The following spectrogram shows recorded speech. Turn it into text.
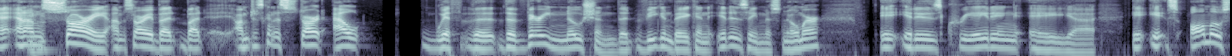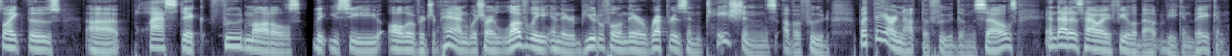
And, and I'm sorry, I'm sorry, but but I'm just going to start out with the the very notion that vegan bacon it is a misnomer. It, it is creating a. Uh, it, it's almost like those. Uh, plastic food models that you see all over Japan, which are lovely and they're beautiful and they're representations of a food, but they are not the food themselves. And that is how I feel about vegan bacon.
